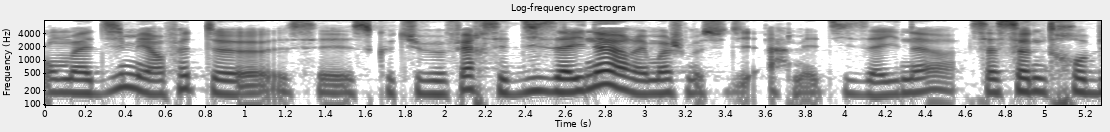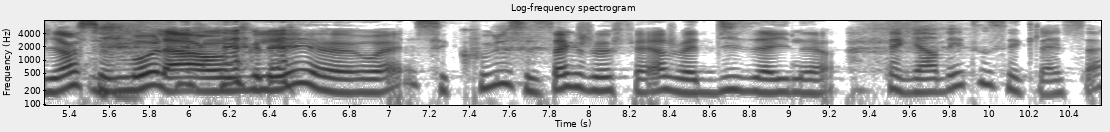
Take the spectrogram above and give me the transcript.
on m'a dit mais en fait euh, c'est ce que tu veux faire c'est designer et moi je me suis dit ah mais designer ça sonne trop bien ce mot là en anglais euh, ouais c'est cool c'est ça que je veux faire je veux être designer. T'as gardé tous ces classeurs?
